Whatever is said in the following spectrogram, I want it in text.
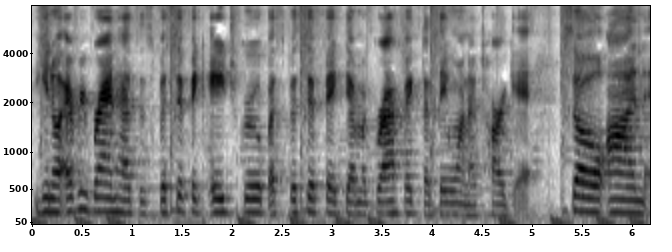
You know, every brand has a specific age group, a specific demographic that they want to target. So on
